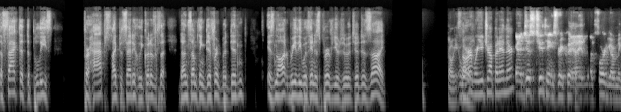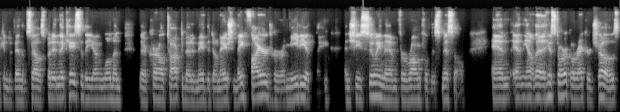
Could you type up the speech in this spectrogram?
The fact that the police perhaps hypothetically could have done something different but didn't is not really within his purview to, to decide. Oh, Warren, were you jumping in there? Yeah, just two things very quick. I, the Ford government can defend themselves, but in the case of the young woman that Karl talked about and made the donation, they fired her immediately, and she's suing them for wrongful dismissal. And and you know the historical record shows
